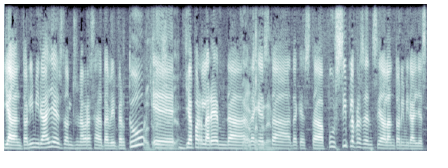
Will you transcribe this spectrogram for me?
I a l'Antoni Miralles, doncs una abraçada també per tu. Moltes Eh, gràcies, ja parlarem de- Ja d'aquesta d'aquesta possible presència de l'Antoni Miralles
